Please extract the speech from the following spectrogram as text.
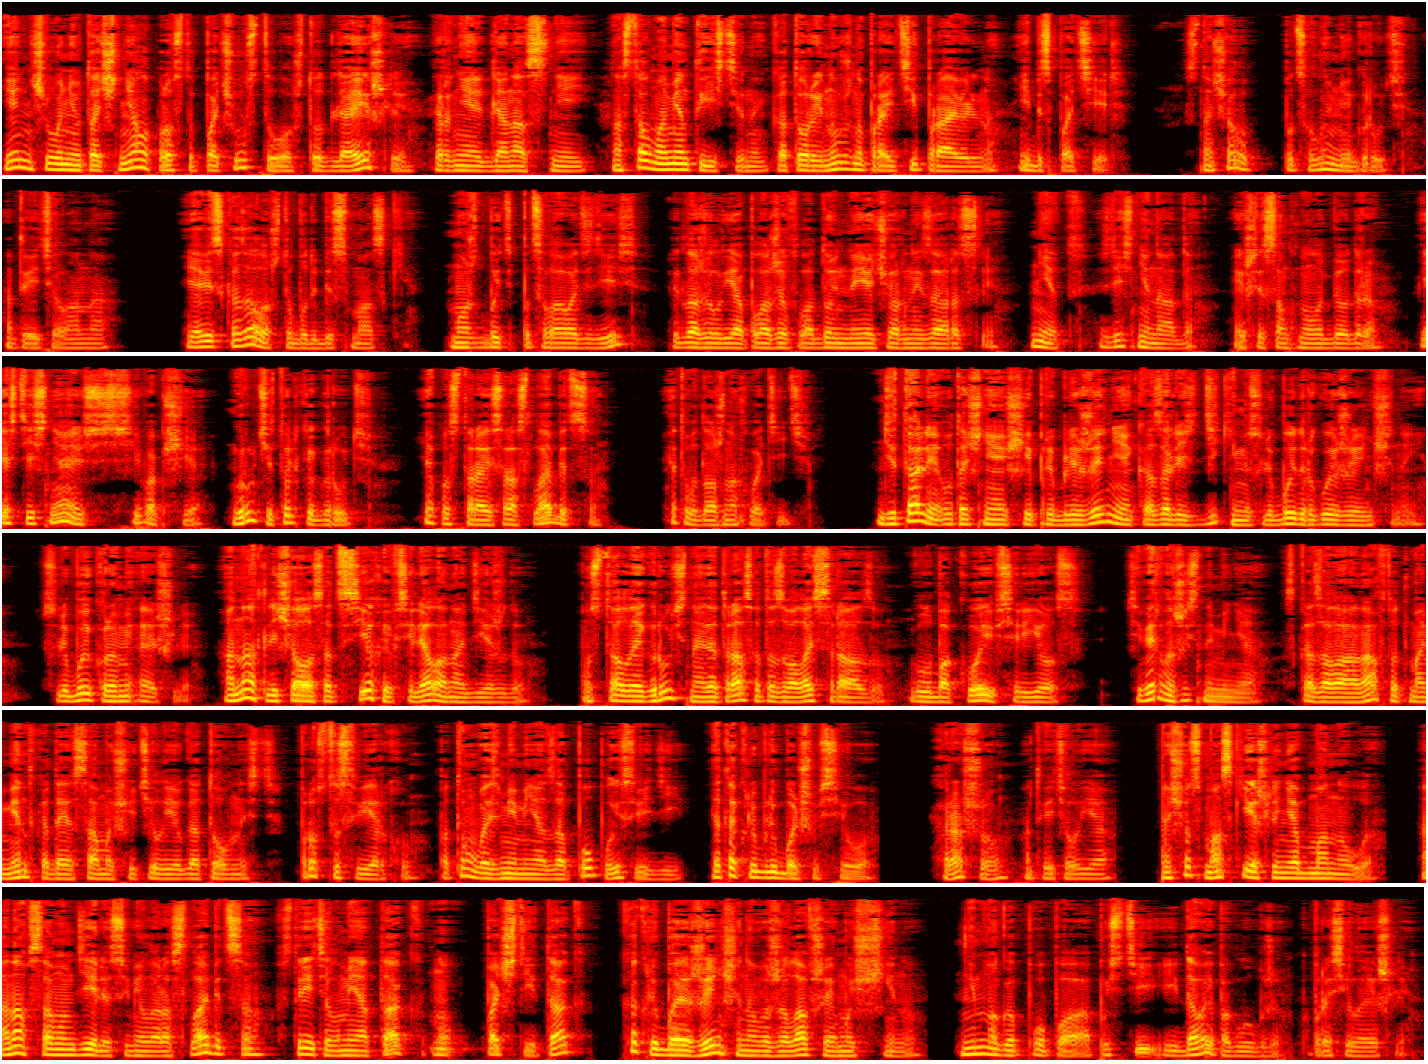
Я ничего не уточнял, просто почувствовал, что для Эшли, вернее для нас с ней, настал момент истины, который нужно пройти правильно и без потерь. «Сначала поцелуй мне грудь», – ответила она. «Я ведь сказала, что буду без смазки. Может быть, поцеловать здесь?» – предложил я, положив ладонь на ее черные заросли. «Нет, здесь не надо», – Эшли сомкнула бедра. Я стесняюсь и вообще. Грудь и только грудь. Я постараюсь расслабиться. Этого должно хватить. Детали, уточняющие приближение, казались дикими с любой другой женщиной. С любой, кроме Эшли. Она отличалась от всех и вселяла надежду. Усталая грудь на этот раз отозвалась сразу, глубоко и всерьез. «Теперь ложись на меня», – сказала она в тот момент, когда я сам ощутил ее готовность. «Просто сверху. Потом возьми меня за попу и сведи. Я так люблю больше всего». «Хорошо», – ответил я. Насчет смазки Эшли не обманула. Она в самом деле сумела расслабиться, встретила меня так, ну, почти так, как любая женщина, выжелавшая мужчину. «Немного попа опусти и давай поглубже», – попросила Эшли.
